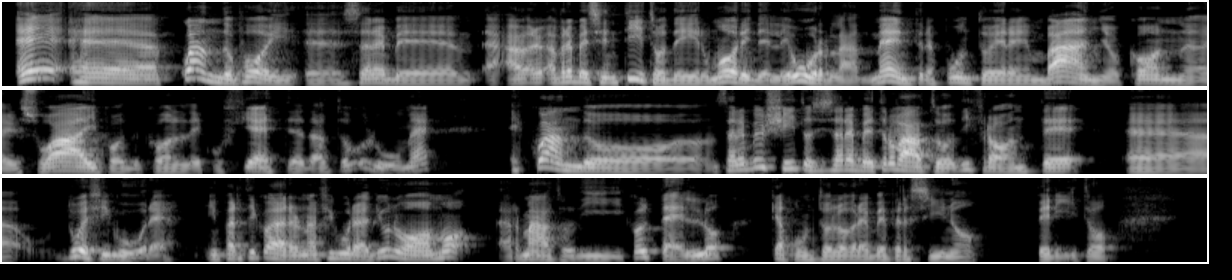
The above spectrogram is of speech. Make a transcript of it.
e eh, quando poi eh, sarebbe, avrebbe sentito dei rumori, delle urla, mentre appunto era in bagno con il suo iPod, con le cuffiette ad alto volume, e quando sarebbe uscito si sarebbe trovato di fronte eh, due figure, in particolare una figura di un uomo armato di coltello che appunto lo avrebbe persino ferito.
